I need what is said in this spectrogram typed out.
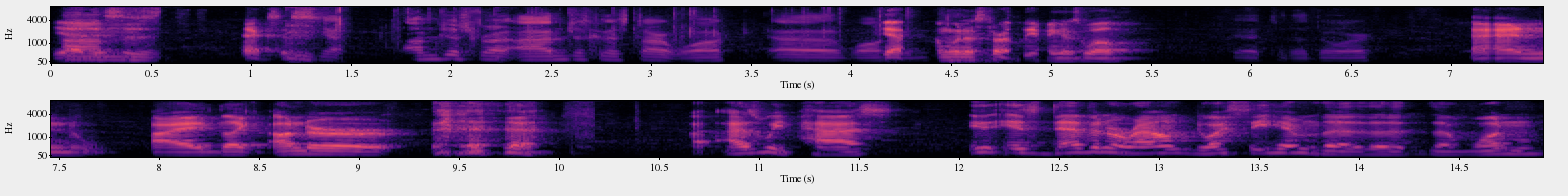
Yeah, this um, is Texas. Yeah. I'm just ru- I'm just gonna start walk uh walking. Yeah, I'm gonna start leaving as well. Yeah, to the door. and I like under as we pass. Is Devin around? Do I see him? The the the one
